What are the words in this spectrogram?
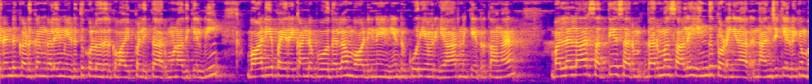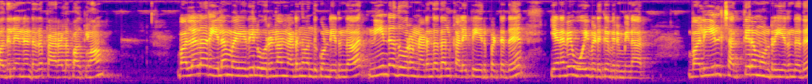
இரண்டு கடுக்கன்களையும் எடுத்துக்கொள்வதற்கு வாய்ப்பளித்தார்? மூணாவது கேள்வி. வாடிய பயிரை கண்ட போதெல்லாம் வாடினேன் என்று கூறியவர் யாருன்னு கேட்டிருக்காங்க. வள்ளலார் சத்திய சர்ம தர்மசாலை எங்கு தொடங்கினார்? இந்த அஞ்சு கேள்விக்கும் பதில் என்னன்றதை பேரால பார்க்கலாம். வள்ளலார் இளம் வயதில் ஒரு நாள் நடந்து வந்து கொண்டிருந்தார். நீண்ட தூரம் நடந்ததால் களைப்பு ஏற்பட்டது. எனவே ஓய்வெடுக்க விரும்பினார். வழியில் சத்திரம் ஒன்று இருந்தது.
